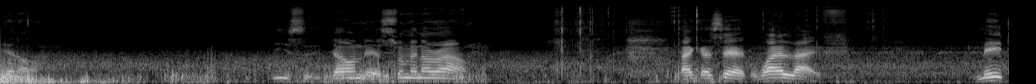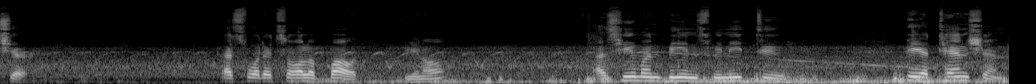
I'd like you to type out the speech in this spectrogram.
You know, he's down there swimming around. Like I said, wildlife, nature. That's what it's all about, you know. As human beings, we need to pay attention.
